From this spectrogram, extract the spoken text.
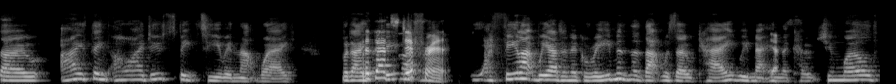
And so I think, oh, I do speak to you in that way, but I. But that's different. Like, I feel like we had an agreement that that was okay. We met yes. in the coaching world,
